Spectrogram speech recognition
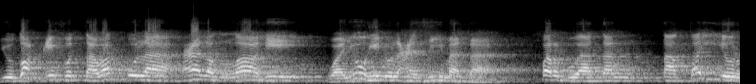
yudha'ifu tawakkula 'ala wa yuhinul azimata. Perbuatan tatayur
